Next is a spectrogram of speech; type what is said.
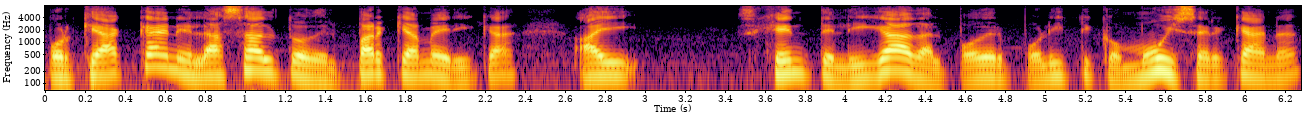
porque acá en el asalto del Parque América hay gente ligada al poder político muy cercana,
